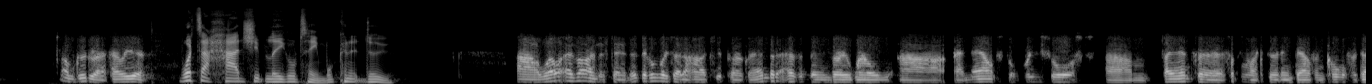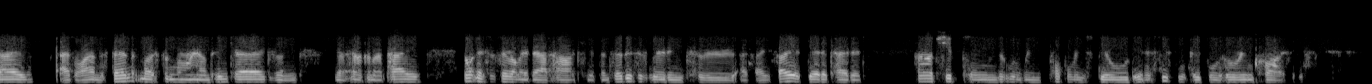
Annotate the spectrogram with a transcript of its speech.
I'm good, Raf. How are you? What's a hardship legal team? What can it do? Uh, well, as I understand it, they've always had a hardship program, but it hasn't been very well uh, announced or resourced. Um, they answer something like 13,000 calls a day, as I understand it. Most of them are around e-tags and you know, how can I pay? Not necessarily about hardship. And so this is moving to, as they say, a dedicated hardship team that will be properly skilled in assisting people who are in crisis.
